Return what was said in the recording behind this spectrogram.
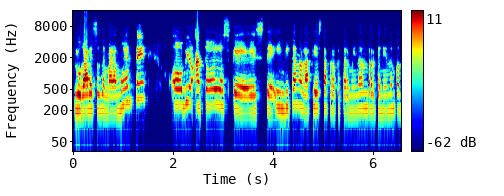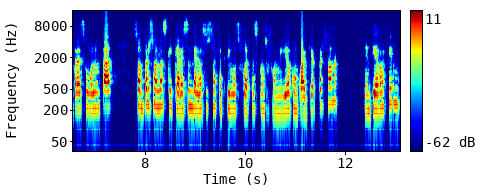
lugar esos de mala muerte obvio a todos los que este, invitan a la fiesta pero que terminan reteniendo en contra de su voluntad, son personas que carecen de lazos afectivos fuertes con su familia o con cualquier persona. en tierra firme.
